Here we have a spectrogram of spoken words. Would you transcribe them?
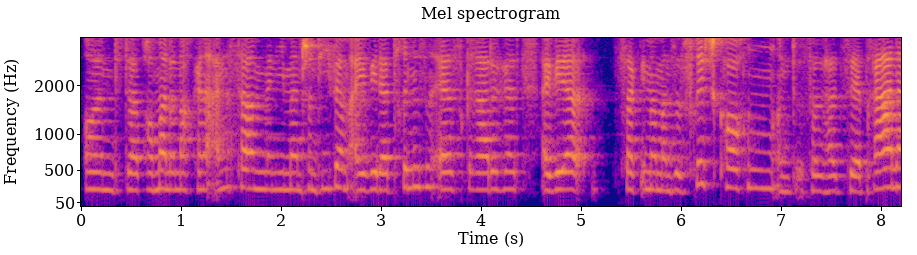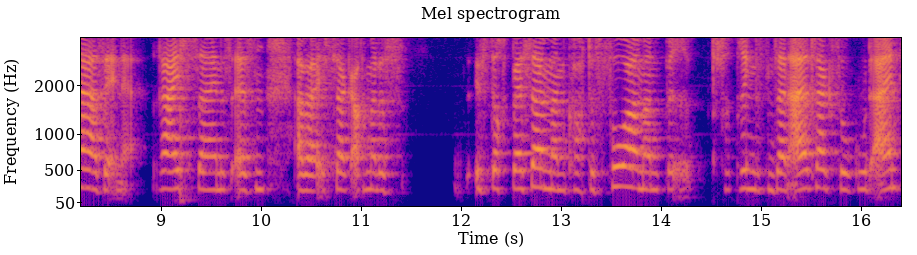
Und da braucht man dann auch keine Angst haben, wenn jemand schon tiefer im Ayurveda drin ist und er es gerade hört. Ayurveda sagt immer, man soll frisch kochen und es soll halt sehr prana, sehr reich sein, das Essen. Aber ich sage auch immer, das ist doch besser, man kocht es vor, man bringt es in seinen Alltag so gut ein,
